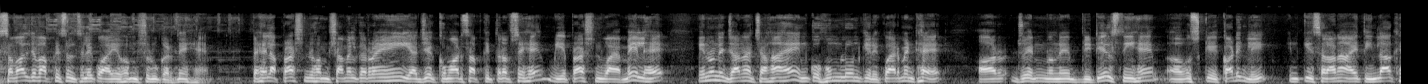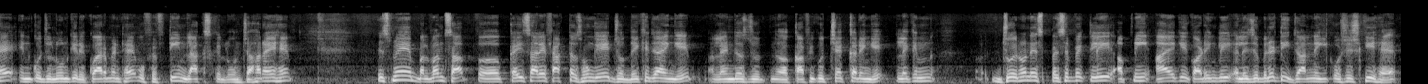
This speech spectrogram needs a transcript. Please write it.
सवाल जवाब के सिलसिले को आइए हम शुरू करते हैं। पहला प्रश्न जो हम शामिल कर रहे हैं ये अजय कुमार साहब की तरफ़ से है। ये प्रश्न वाया मेल है। इन्होंने जाना चाहा है, इनको होम लोन की रिक्वायरमेंट है और जो इन्होंने डिटेल्स दी हैं उसके अकॉर्डिंगली इनकी सालाना आय तीन लाख है। इनको जो लोन की रिक्वायरमेंट है, वो फिफ्टीन लाख के लोन चाह रहे हैं। इसमें बलवंत साहब कई सारे फैक्टर्स होंगे जो देखे जाएँगे। लैंडर्स जो काफ़ी कुछ चेक करेंगे, लेकिन जो इन्होंने स्पेसिफिकली अपनी आय के अकॉर्डिंगली एलिजिबिलिटी जानने की कोशिश की है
